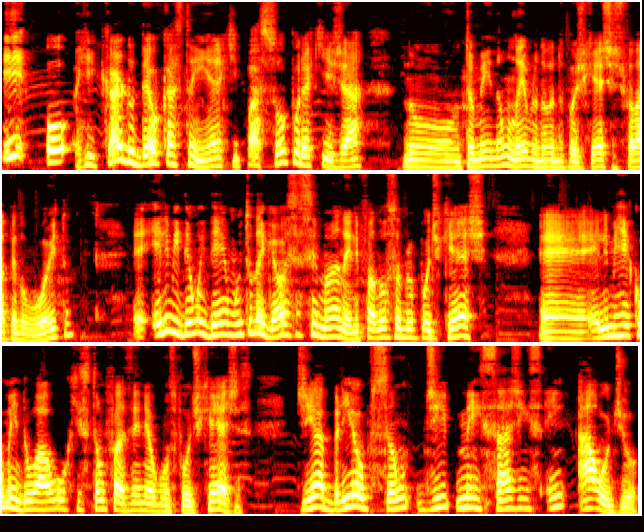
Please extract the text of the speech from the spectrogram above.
E o Ricardo Del Castanher, que passou por aqui já, no, também não lembro o nome do podcast, acho que foi lá pelo 8. É, ele me deu uma ideia muito legal essa semana. Ele falou sobre o podcast. É, ele me recomendou algo que estão fazendo em alguns podcasts de abrir a opção de mensagens em áudio.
